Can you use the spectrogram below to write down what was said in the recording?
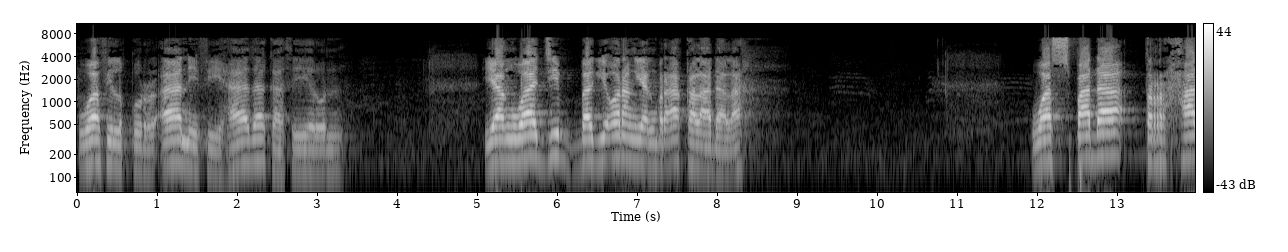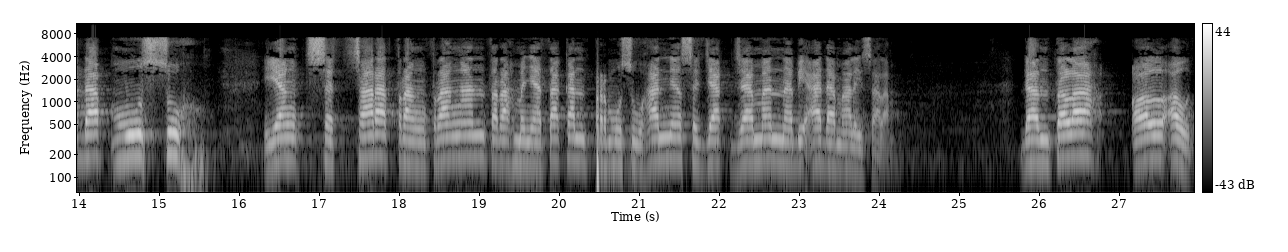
wa fil Qur'ani fi hadza. Yang wajib bagi orang yang berakal adalah waspada terhadap musuh yang secara terang-terangan telah menyatakan permusuhannya sejak zaman Nabi Adam alaihissalam dan telah all out,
